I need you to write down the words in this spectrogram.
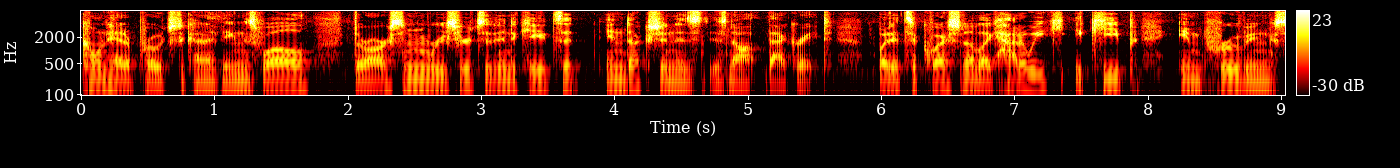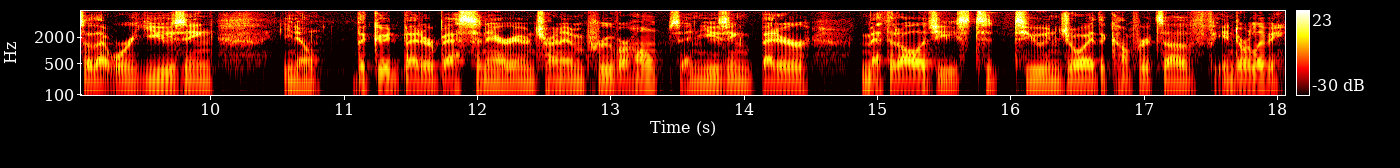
cone head approach to kind of things. Well, there are some research that indicates that induction is, is not that great. But it's a question of like, how do we keep improving so that we're using, you know, the good, better, best scenario and trying to improve our homes and using better methodologies to, to enjoy the comforts of indoor living.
